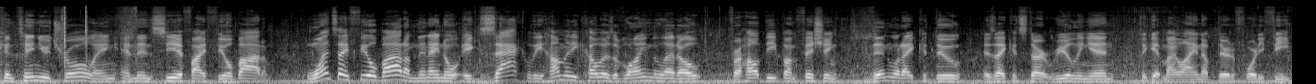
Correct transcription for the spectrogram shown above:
continue trolling and then see if I feel bottom once I feel bottom, then I know exactly how many colors of line to let out for how deep I'm fishing. Then what I could do is I could start reeling in to get my line up there to 40 feet.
